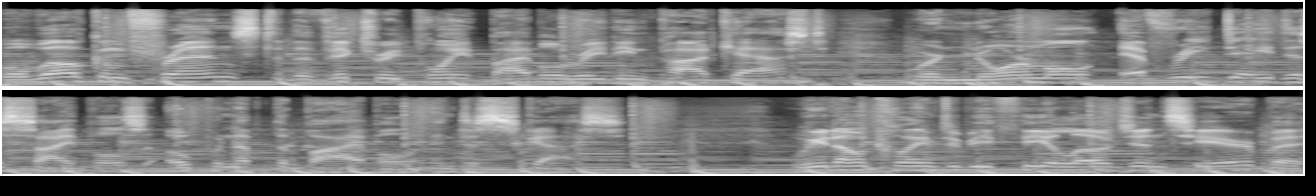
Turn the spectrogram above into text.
Well, welcome, friends, to the Victory Point Bible Reading Podcast, where normal, everyday disciples open up the Bible and discuss. We don't claim to be theologians here, but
